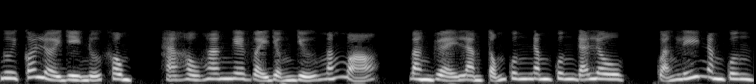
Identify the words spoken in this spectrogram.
ngươi có lời gì nữa không, hạ hầu hoang nghe vậy giận dữ mắng mỏ, bằng duệ làm tổng quân năm quân đã lâu, quản lý năm quân,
